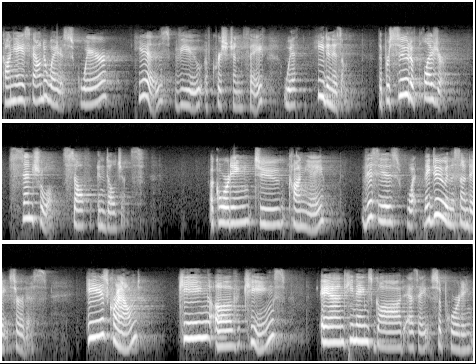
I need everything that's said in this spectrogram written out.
Kanye has found a way to square his view of Christian faith with hedonism, the pursuit of pleasure, sensual self indulgence. According to Kanye, this is what they do in the Sunday service. He is crowned King of Kings, and he names God as a supporting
